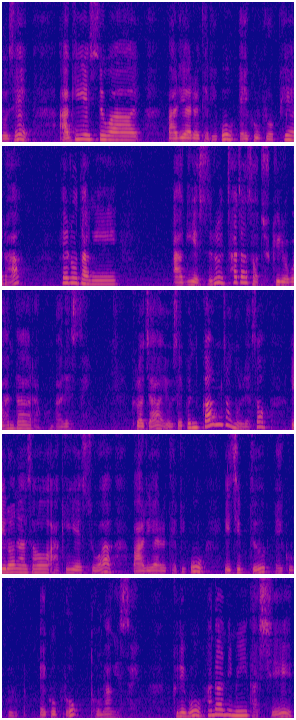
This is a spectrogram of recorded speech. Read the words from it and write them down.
요셉, 아기 예수와 마리아를 데리고 애굽으로 피해라. 헤롯 왕이 아기 예수를 찾아서 죽이려고 한다라고 말했어요. 그러자 요셉은 깜짝 놀라서 일어나서 아기 예수와 마리아를 데리고 이집트 애굽으로, 애굽으로 도망했어요. 그리고 하나님이 다시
